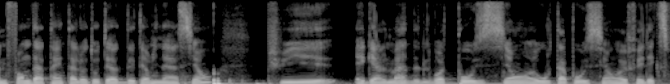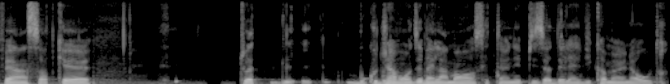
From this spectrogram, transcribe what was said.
une forme d'atteinte à l'autodétermination. Puis également, votre position euh, ou ta position, euh, Félix, fait en sorte que toi, beaucoup de gens vont dire ben la mort, c'est un épisode de la vie comme un autre.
